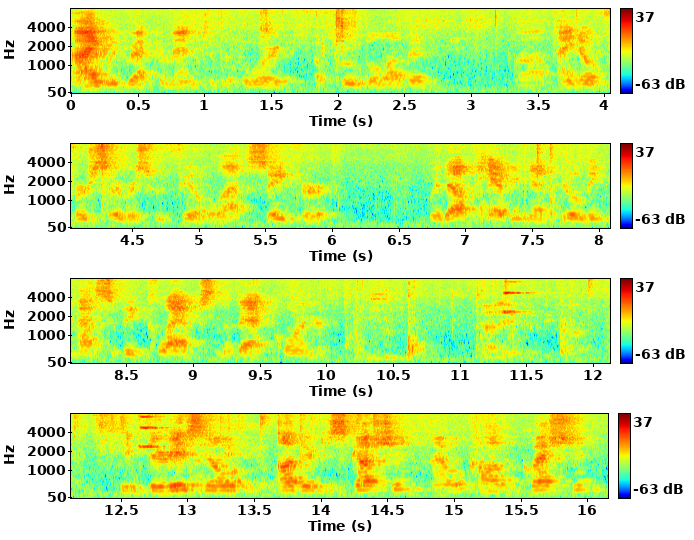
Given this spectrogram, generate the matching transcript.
I would recommend to the board approval of it. Uh, I know First Service would feel a lot safer without having that building possibly collapse in the back corner. I think it could be fun. If there is no other discussion, I will call the question.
